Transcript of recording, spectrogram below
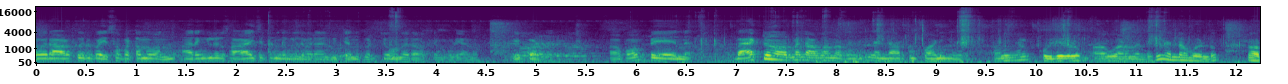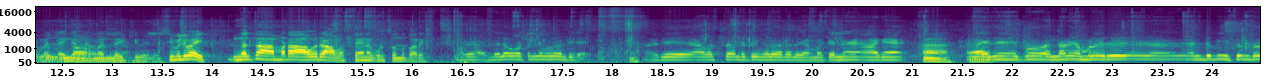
ഒരാൾക്ക് ഒരു പൈസ പെട്ടെന്ന് വന്ന് ആരെങ്കിലും ഒരു സഹായിച്ചിട്ടുണ്ടെങ്കിൽ ഇവരത് പിറ്റേന്ന് പിടിച്ചു പോകുന്ന ഒരു അവസ്ഥയും കൂടിയാണ് ഇപ്പോഴുള്ളത്. അപ്പം പിന്നെ ബാക്ക് ടു നോർമൽ ആവുകയെന്ന് പറഞ്ഞിട്ടുണ്ടെങ്കിൽ എല്ലാവർക്കും പണി വരും. പണികൾ കൂലികളും ആവുകയാണെന്നുണ്ടെങ്കിൽ എല്ലാം വീണ്ടും നോർമലിലേക്ക് നോർമലിലേക്ക് വരും. ഷിമിൽ ഭായി ഇന്നലത്തെ നമ്മുടെ ആ ഒരു അവസ്ഥയെ കുറിച്ചൊന്ന് പറയും. അതെ ഇന്നലെ ഹോട്ടലിൽ നിങ്ങൾ കണ്ടില്ലേ? ആ ഒരു അവസ്ഥ കണ്ടിട്ട് നിങ്ങൾ പറഞ്ഞല്ലോ നമുക്ക് തന്നെ ആകെ ആ അതായത് ഇപ്പോ എന്താണ് നമ്മളൊരു രണ്ട് പീസ് ഉണ്ടോ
